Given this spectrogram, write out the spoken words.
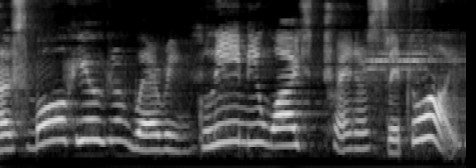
A small figure wearing gleaming white trainers slipped by.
